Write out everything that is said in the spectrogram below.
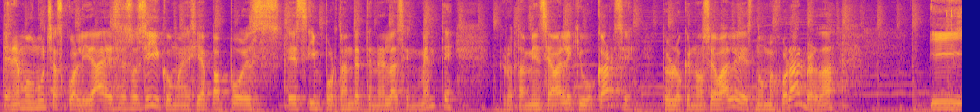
tenemos muchas cualidades, eso sí, como decía Papo, es, es importante tenerlas en mente, pero también se vale equivocarse, pero lo que no se vale es no mejorar, ¿verdad? Y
